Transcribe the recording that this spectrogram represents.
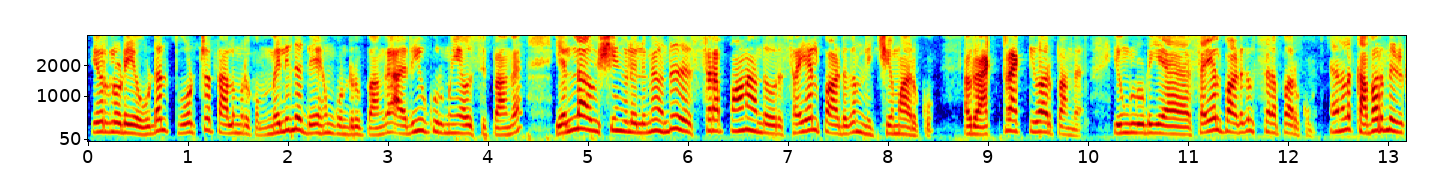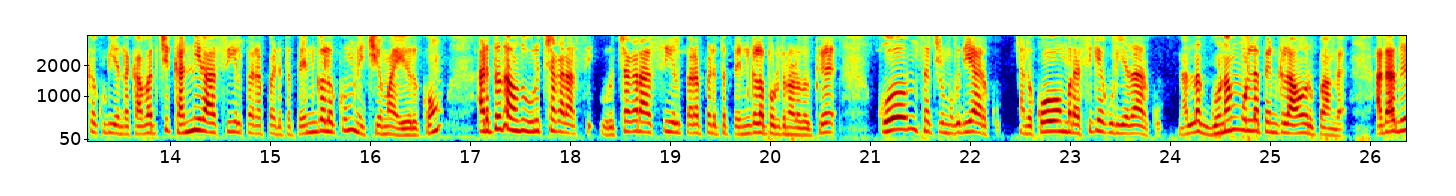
இவர்களுடைய உடல் தோற்றத்தாலும் இருக்கும். மெலிந்த தேகம் கொண்டிருப்பாங்க அறிவு கூர்மையாக யோசிப்பாங்க. எல்லா விஷயங்களிலுமே வந்து சிறப்பான அந்த ஒரு செயல்பாடுகள் நிச்சயமாக இருக்கும். ஒரு அட்ராக்டிவாக இருப்பாங்க. இவங்களுடைய செயல்பாடுகள் சிறப்பாக இருக்கும். அதனால் கவர்ந்து இழுக்கக்கூடிய அந்த கவர்ச்சி கன்னி ராசியில் பிறப்பெடுத்த பெண்களுக்கும் நிச்சயமாக இருக்கும். அடுத்ததாக வந்து உருச்சக ராசி. உருச்சக ராசியில் பிறப்பெடுத்த பெண்களை பொறுத்த அளவுக்கு கோபம் சற்று மிகுதியாக இருக்கும். அந்த கோபம் ரசிக்கக்கூடியதாக இருக்கும். நல்ல குணம் உள்ள பெண்களாகவும் இருப்பாங்க. அதாவது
